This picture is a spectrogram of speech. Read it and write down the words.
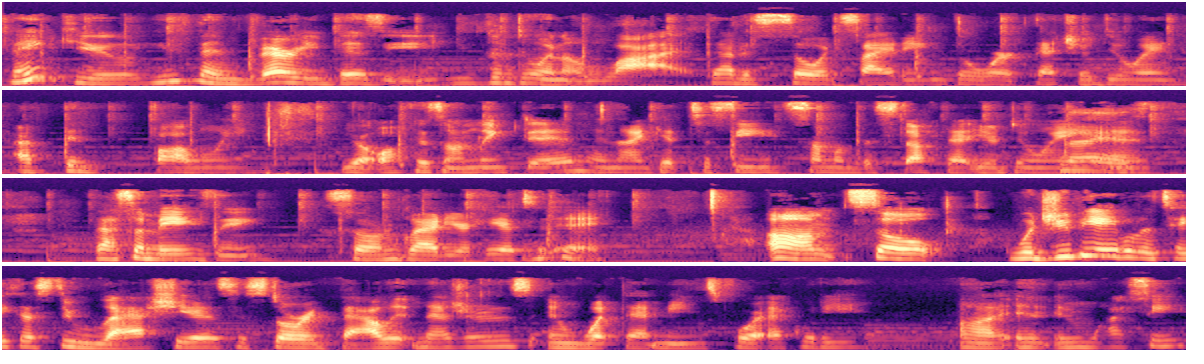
Thank you. You've been very busy. You've been doing a lot. That is so exciting, the work that you're doing. I've been following your office on LinkedIn and I get to see some of the stuff that you're doing. Nice. And that's amazing. So I'm glad you're here today. Um, so, would you be able to take us through last year's historic ballot measures and what that means for equity uh, in NYC?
